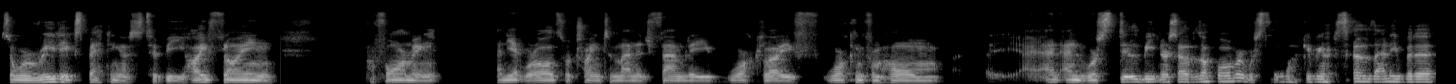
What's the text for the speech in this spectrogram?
So we're really expecting us to be high flying performing and yet we're also trying to manage family work life working from home and and we're still beating ourselves up over. We're still not giving ourselves any bit of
